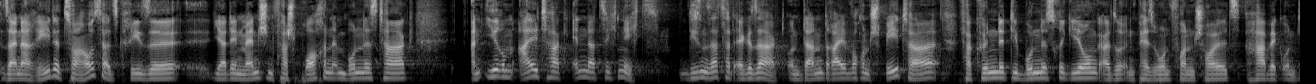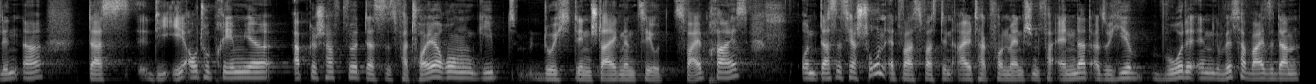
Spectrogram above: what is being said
seiner Rede zur Haushaltskrise ja den Menschen versprochen im Bundestag, an ihrem Alltag ändert sich nichts. Diesen Satz hat er gesagt. Und dann drei Wochen später verkündet die Bundesregierung, also in Person von Scholz, Habeck und Lindner, dass die E-Auto-Prämie abgeschafft wird, dass es Verteuerungen gibt durch den steigenden CO2-Preis. Und das ist ja schon etwas, was den Alltag von Menschen verändert. Also hier wurde in gewisser Weise dann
